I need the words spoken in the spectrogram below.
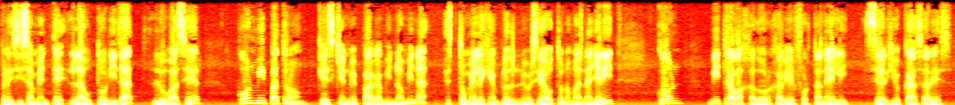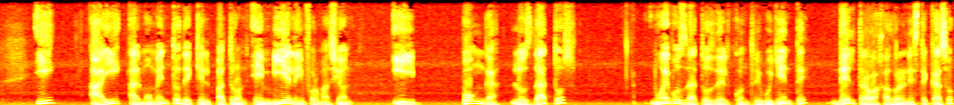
precisamente la autoridad lo va a hacer con mi patrón, que es quien me paga mi nómina. Tomé el ejemplo de la Universidad Autónoma de Nayarit, con mi trabajador Javier Fortanelli, Sergio Cázares, y ahí al momento de que el patrón envíe la información y ponga los datos, nuevos datos del contribuyente, del trabajador en este caso,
